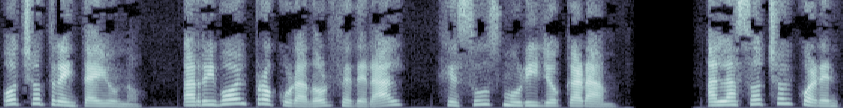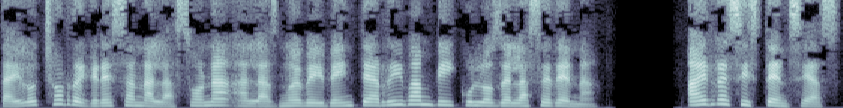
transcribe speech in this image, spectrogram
8.31, arribó el procurador federal, Jesús Murillo Caram. A las 8 y 48 regresan a la zona, a las 9 y 20 arriban vehículos de la Sedena. Hay resistencias,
